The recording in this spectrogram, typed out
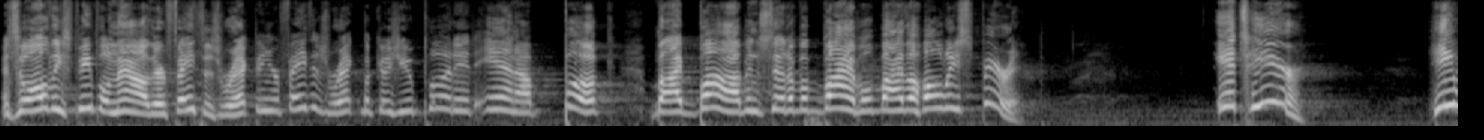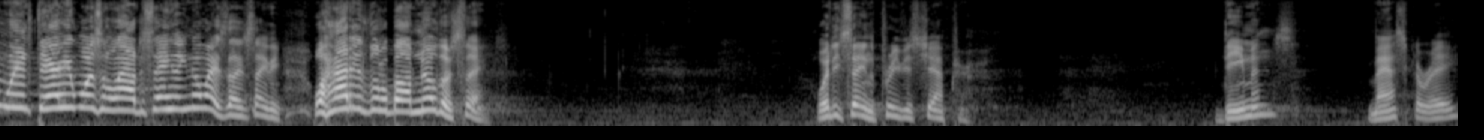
And so all these people now, their faith is wrecked, and your faith is wrecked because you put it in a book by Bob instead of a Bible by the Holy Spirit. It's here. He went there, he wasn't allowed to say anything. Nobody's allowed to say anything. Well, how did little Bob know those things? What did he say in the previous chapter? Demons masquerade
